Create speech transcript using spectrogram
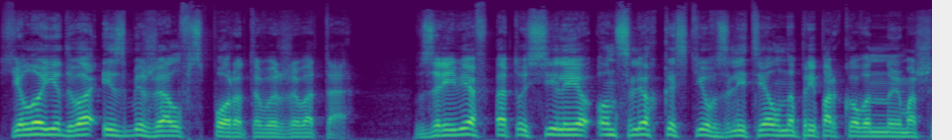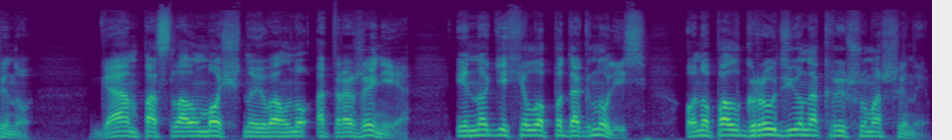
Хило едва избежал вспоротого живота. Взревев от усилия, он с легкостью взлетел на припаркованную машину. Гам послал мощную волну отражения, и ноги Хило подогнулись. Он упал грудью на крышу машины.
